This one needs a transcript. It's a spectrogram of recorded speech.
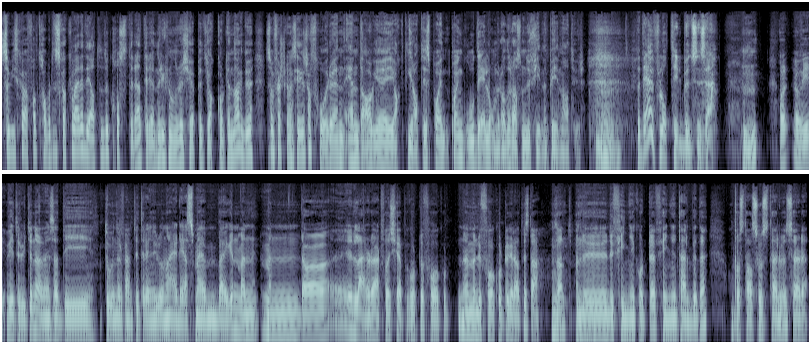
Så vi skal i hvert fall ta bort, det skal ikke være det at det koster deg 300 kroner å kjøpe et jaktkort en dag. Du, som førstegangsjeger så får du en, en dag eh, jakt gratis på en, på en god del områder da, som du finner på Innatur. Så det er et flott tilbud, syns jeg. Og, og vi, vi tror ikke nødvendigvis at de 250-300 kroner er det som er bøygen, men, men da lærer du i hvert fall å kjøpe kort, kort, men du får kortet gratis, da. Mm. sant? Men du, du finner kortet, finner tilbudet, og på Statskogs tilbud så er det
